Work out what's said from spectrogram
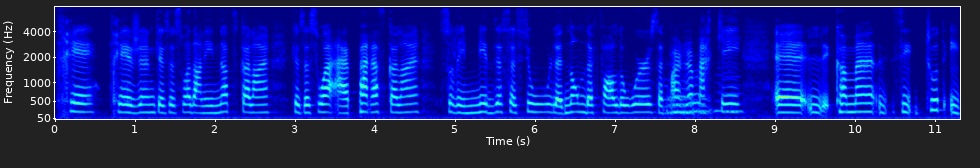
très, très jeune, que ce soit dans les notes scolaires, que ce soit à parascolaire, sur les médias sociaux, le nombre de followers, se faire remarquer, euh, le- comment c'est tout est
